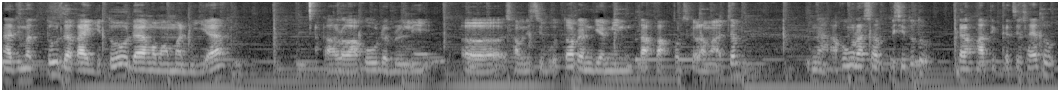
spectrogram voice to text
Nah Jumat tuh udah kayak gitu udah ngomong sama dia. Kalau aku udah beli uh, sama distributor dan dia minta faktor segala macem. Nah aku ngerasa di situ tuh dalam hati kecil saya tuh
